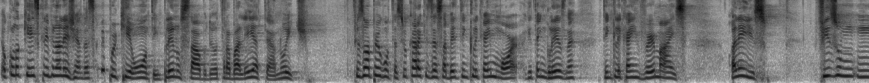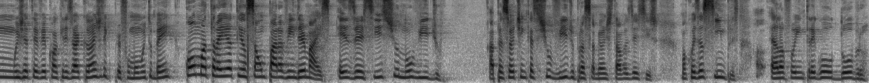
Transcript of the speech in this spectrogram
eu coloquei, escrevi na legenda. Sabe por que ontem, pleno sábado, eu trabalhei até a noite? Fiz uma pergunta. Se o cara quiser saber, ele tem que clicar em more. Aqui está em inglês, né? Tem que clicar em ver mais. Olha isso. Fiz um, um IGTV com a Cris Arcângeli, que perfumou muito bem. Como atrair atenção para vender mais? Exercício no vídeo. A pessoa tinha que assistir o vídeo para saber onde estava o exercício. Uma coisa simples. Ela foi entregou o dobro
